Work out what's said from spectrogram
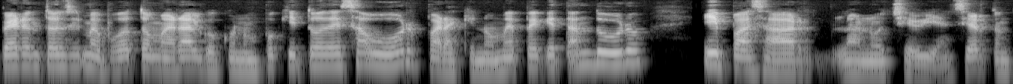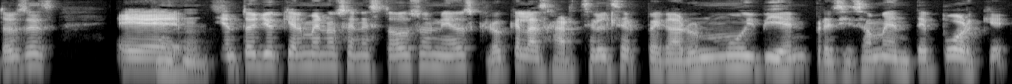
Pero entonces me puedo tomar algo con un poquito de sabor para que no me pegue tan duro y pasar la noche bien, ¿cierto? Entonces, eh, uh -huh. Siento yo que al menos en Estados Unidos creo que las hard seltzer pegaron muy bien precisamente porque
